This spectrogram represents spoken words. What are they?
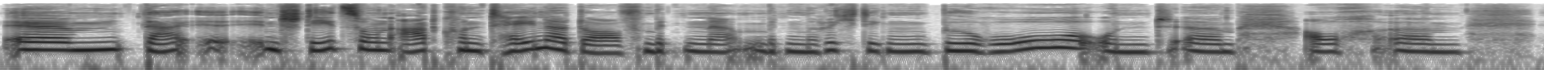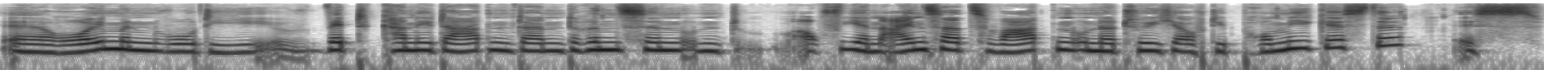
Ähm, da äh, entsteht so eine Art Containerdorf mit, einer, mit einem richtigen Büro und ähm, auch ähm, äh, Räumen, wo die Wettkandidaten dann drin sind und auf ihren Einsatz warten und natürlich auch die Promi-Gäste. Es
